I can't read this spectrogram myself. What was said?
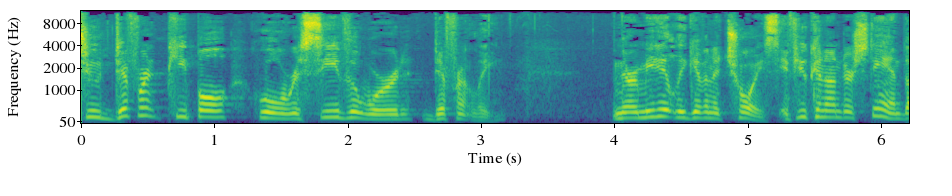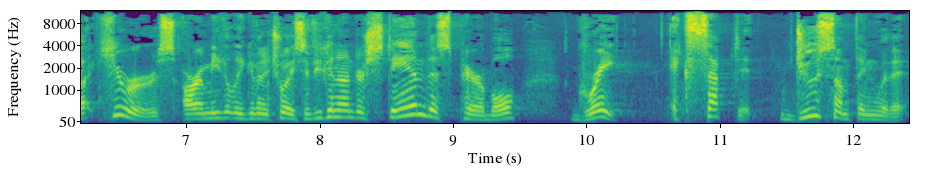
to different people who will receive the word differently. And they're immediately given a choice. If you can understand, the hearers are immediately given a choice. If you can understand this parable, great. Accept it. Do something with it.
